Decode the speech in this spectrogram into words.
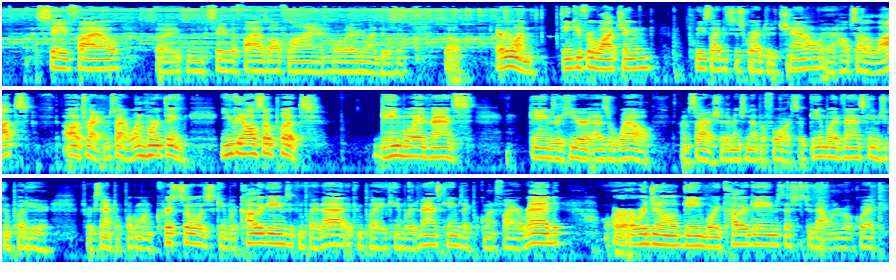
a save file. So you can save the files offline or whatever you want to do with it. So everyone, thank you for watching. Please like and subscribe to the channel. It helps out a lot. Oh, it's right. I'm sorry. One more thing. You can also put Game Boy Advance games here as well. I'm sorry. I should have mentioned that before. So Game Boy Advance games you can put here For example, Pokemon Crystal is Game Boy Color games. It can play that. It can play Game Boy Advance games like Pokemon Fire Red or original Game Boy Color games. Let's just do that one real quick.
